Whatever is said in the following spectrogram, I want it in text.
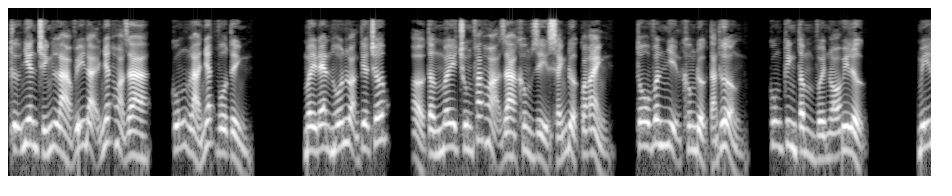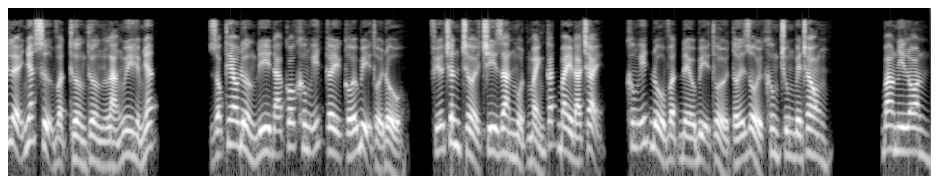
Tự nhiên chính là vĩ đại nhất họa ra, cũng là nhất vô tình. Mây đen hỗn loạn tia chớp, ở tầng mây trung phát họa ra không gì sánh được quang ảnh, Tô Vân nhịn không được tán thưởng, cũng kinh tâm với nó uy lực. Mỹ lệ nhất sự vật thường thường là nguy hiểm nhất. Dọc theo đường đi đã có không ít cây cối bị thổi đổ, phía chân trời chi gian một mảnh cắt bay đá chạy, không ít đồ vật đều bị thổi tới rồi không trung bên trong. Bao nylon,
